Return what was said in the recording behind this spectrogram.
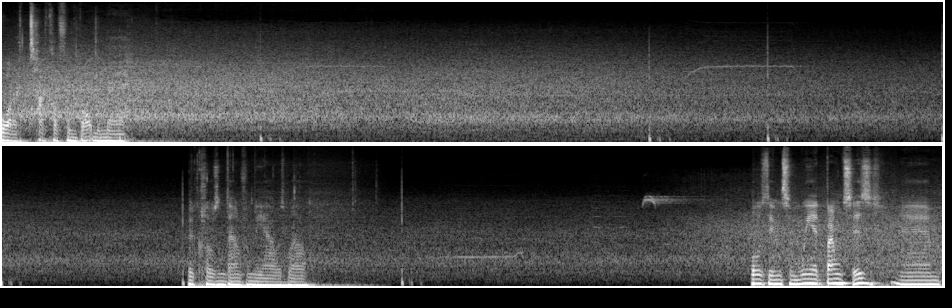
What a tackle from Botman there. Closing down from the hour as well. Ball's doing some weird bounces. Um,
